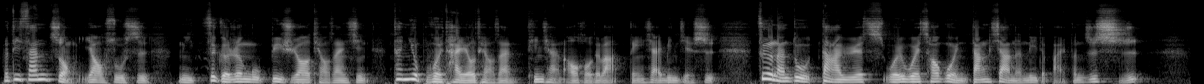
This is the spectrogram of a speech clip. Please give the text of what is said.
那第三种要素是你这个任务必须要挑战性，但又不会太有挑战，听起来很拗口，对吧？等一下一并解释。这个难度大约微微超过你当下能力的百分之十。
